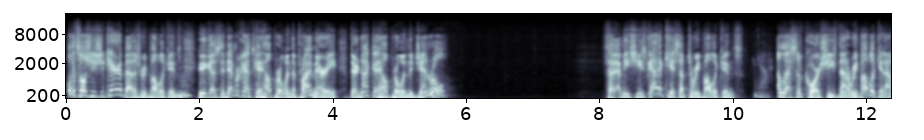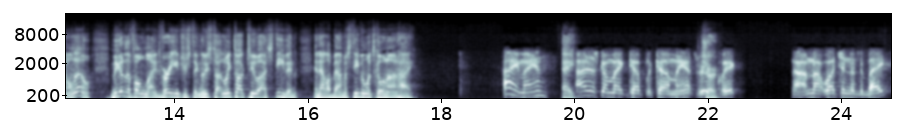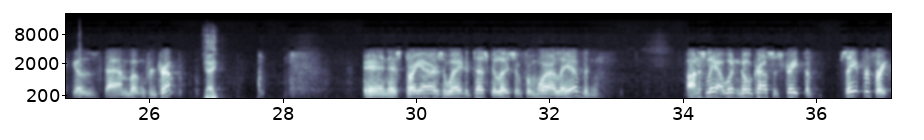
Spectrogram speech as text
Well, that's all she should care about is Republicans. Because the Democrats can help her win the primary. They're not going to help her win the general. So, I mean, she's got to kiss up to Republicans. Yeah. Unless, of course, she's not a Republican. I don't know. Let me go to the phone lines. Very interesting. Let me, start, let me talk to uh, Stephen in Alabama. Stephen, what's going on? Hi. Hey, man. Hey. I just gonna make a couple of comments real Sure. quick. Now, I'm not watching the debate because I'm voting for Trump, Okay. and it's three hours away to Tuscaloosa from where I live. And honestly, I wouldn't go across the street to see it for free.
